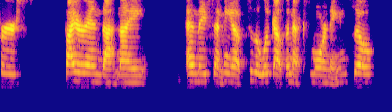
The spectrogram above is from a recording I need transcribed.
first fire in that night and they sent me up to the lookout the next morning. So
